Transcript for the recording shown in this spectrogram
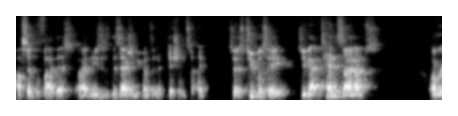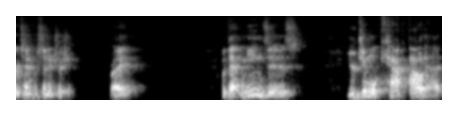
I'll simplify this. All right, this, this actually becomes an addition sign. So it's 2 plus 8. So you've got 10 signups over 10% attrition, right? What that means is your gym will cap out at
